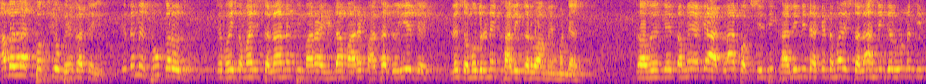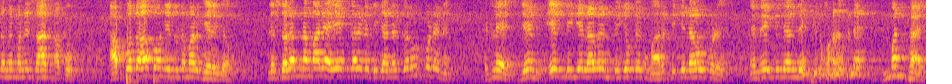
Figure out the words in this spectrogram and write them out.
આ બધા જ પક્ષીઓ ભેગા થઈ, કે તમે શું કરો છો? કે ભાઈ, તમારી સલાહ નથી, મારા ઈંડા મારે પાછા જોઈએ છે, એટલે સમુદ્રને ખાલી કરવા અમે મંડ્યા છે. તો હવે કે તમે કે આટલા પક્ષીથી ખાલી નહીં થાય, કે તમારી સલાહની જરૂર નથી, તમે મને સાથ આપો. આપો તો આપો, નહીં તો તમારે ઘેરે જાઓ. એટલે શરમના મારે એક કરે એટલે બીજાને કરવું જ પડે ને. એટલે જેમ એક ડીજે લાવે ને બીજો કંઈક મારે ડીજે લાવવું પડે, એમ એકબીજાને દેખીને માણસને મન થાય.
